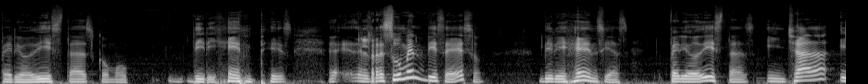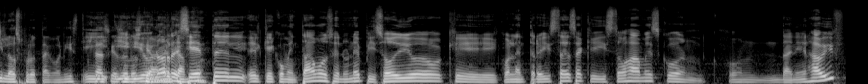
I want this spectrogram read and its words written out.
periodistas, como dirigentes. Eh, El resumen dice eso. Dirigencias, periodistas, hinchada y los protagonistas. Y, que son y los que uno van reciente, el, el que comentábamos en un episodio que con la entrevista esa que hizo James con, con Daniel Javif,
